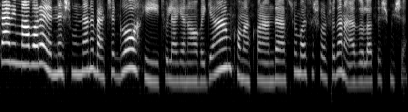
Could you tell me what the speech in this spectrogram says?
در این موارد نشوندن بچه گاهی تو لگن آب گرم کمک کننده است چون باعث شل شدن عضلاتش میشه.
